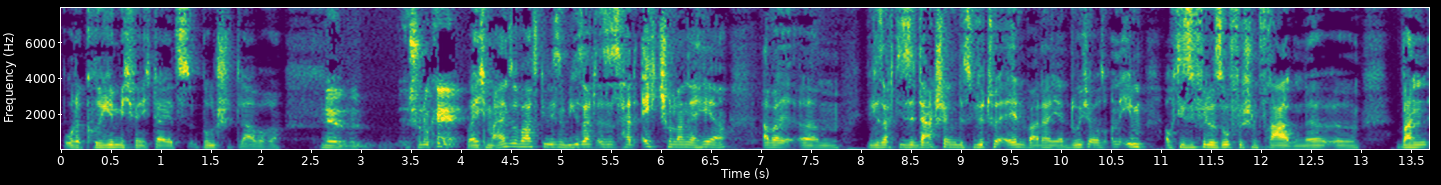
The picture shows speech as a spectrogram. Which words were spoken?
Oder kurier mich, wenn ich da jetzt Bullshit labere. Nö, schon okay. Weil ich meine, so war es gewesen. Wie gesagt, es ist halt echt schon lange her. Aber ähm, wie gesagt, diese Darstellung des Virtuellen war da ja durchaus und eben auch diese philosophischen Fragen. Ne? Äh, wann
